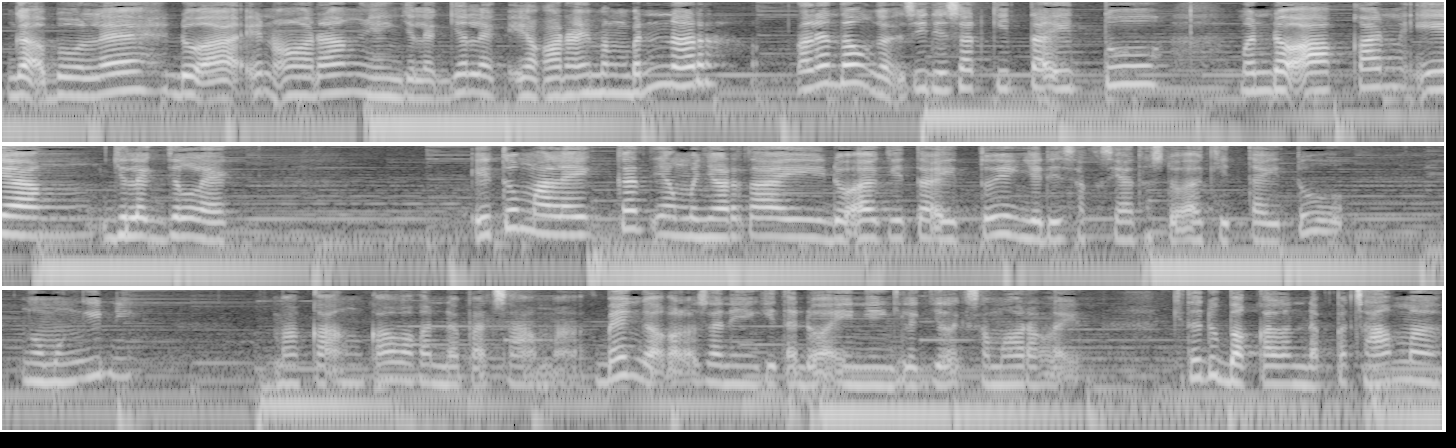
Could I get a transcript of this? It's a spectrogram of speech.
nggak boleh doain orang yang jelek-jelek. Ya karena emang bener kalian tahu nggak sih di saat kita itu mendoakan yang jelek-jelek itu malaikat yang menyertai doa kita itu yang jadi saksi atas doa kita itu ngomong gini maka engkau akan dapat sama. Baik nggak kalau seandainya kita doain yang jelek-jelek sama orang lain? Kita tuh bakalan dapat sama.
